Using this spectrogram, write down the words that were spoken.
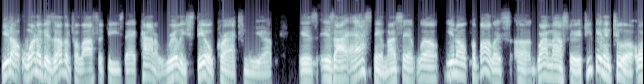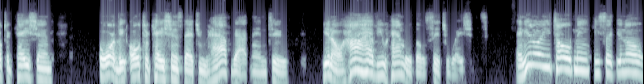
You know, one of his other philosophies that kind of really still cracks me up is is I asked him, I said, Well, you know, Cabales, uh, Grandmaster, if you get into an altercation or the altercations that you have gotten into, you know, how have you handled those situations? And you know what he told me? He said, you know,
